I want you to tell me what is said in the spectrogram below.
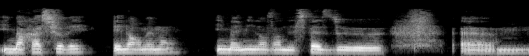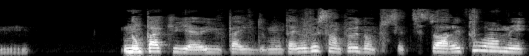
il m'a rassuré énormément. Il m'a mis dans un espèce de... euh, non pas qu'il y a eu pas eu de montagne russe un peu dans toute cette histoire et tout, hein, mais,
